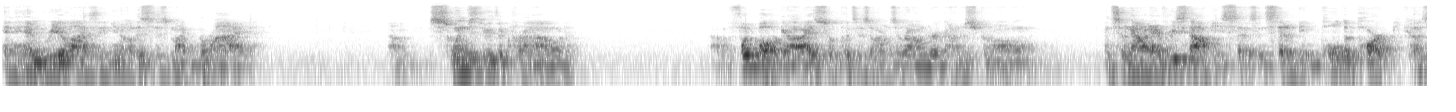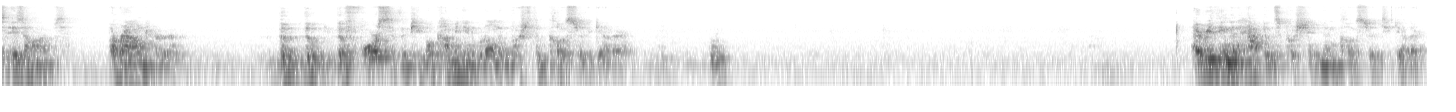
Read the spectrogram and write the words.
And him realizing, you know, this is my bride. Um, swims through the crowd. Uh, football guy, so puts his arms around her, kind of strong. And so now at every stop, he says, instead of being pulled apart because his arms around her, the, the, the force of the people coming in would only push them closer together. everything that happens pushing them closer together.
